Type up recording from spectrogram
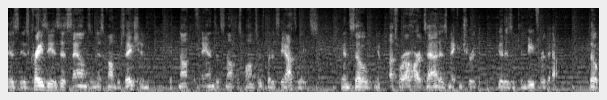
as as crazy as this sounds in this conversation. It's not the fans, it's not the sponsors, but it's the athletes. And so, you know, that's where our heart's at is making sure that good as it can be for that. So,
